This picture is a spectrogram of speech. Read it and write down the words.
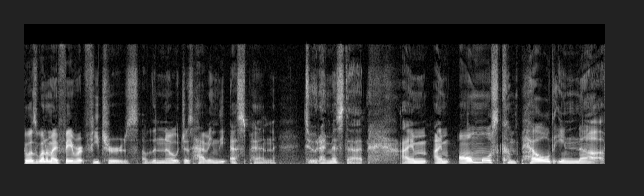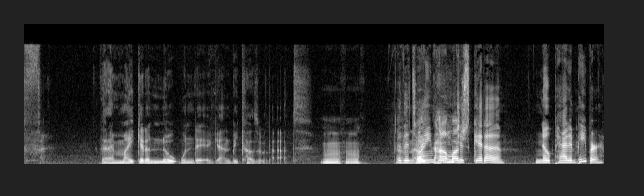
it was one of my favorite features of the note, just having the S Pen. Dude, I miss that. I'm I'm almost compelled enough that I might get a note one day again because of that. Mm-hmm. For the Like, time how being, much- just get a notepad and paper.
